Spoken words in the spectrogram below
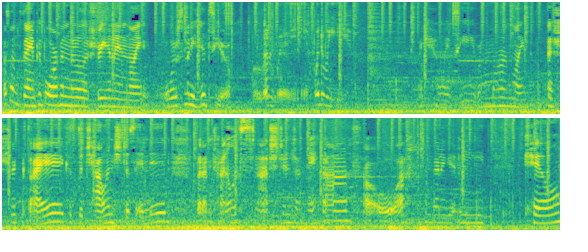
That's what I'm saying. People walk in the middle of the street and then, like, what if somebody hits you? What do we? What do we? I can't wait to eat. I'm on like a strict diet because the challenge just ended. But I'm trying to look snatched in Jamaica. So I'm gonna get me kale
